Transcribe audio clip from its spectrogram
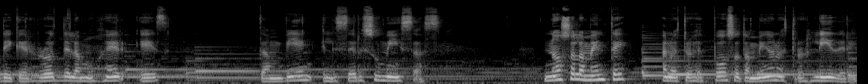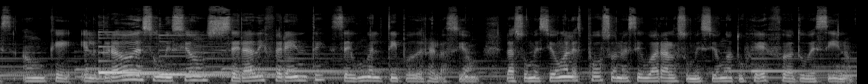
de que el rol de la mujer es también el ser sumisas, no solamente a nuestros esposos, también a nuestros líderes, aunque el grado de sumisión será diferente según el tipo de relación. La sumisión al esposo no es igual a la sumisión a tu jefe o a tu vecino,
